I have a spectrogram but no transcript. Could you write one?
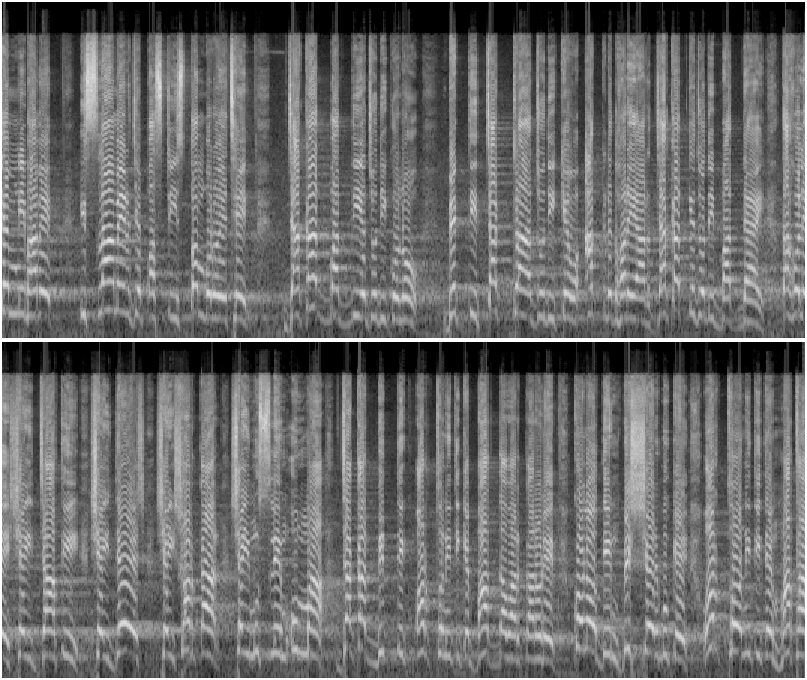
তেমনিভাবে ইসলামের যে পাঁচটি স্তম্ভ রয়েছে, জাকাত বাদ দিয়ে যদি কোনো ব্যক্তি চারটা যদি কেউ আঁকড়ে ধরে আর জাকাতকে যদি বাদ দেয়, তাহলে সেই জাতি, সেই দেশ, সেই সরকার, সেই মুসলিম উম্মা জাকাত ভিত্তিক অর্থনীতিকে বাদ দেওয়ার কারণে কোনো দিন বিশ্বের বুকে অর্থনীতিতে মাথা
